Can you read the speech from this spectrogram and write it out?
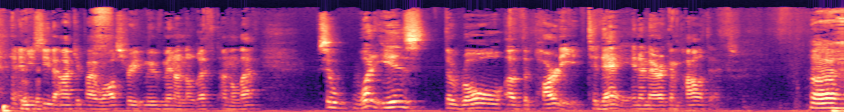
and you see the Occupy Wall Street movement on the left. On the left. So, what is the role of the party today in American politics? Uh,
